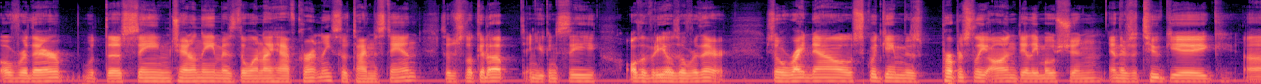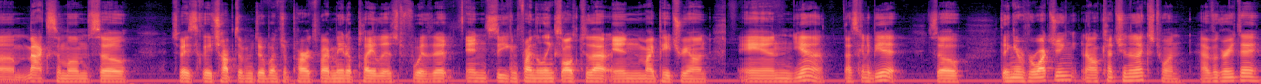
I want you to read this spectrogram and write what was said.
over there with the same channel name as the one I have currently, so Time to Stand. So just look it up and you can see all the videos over there. So right now, Squid Game is purposely on Daily Motion, and there's a two gig um, maximum. So it's basically chopped up into a bunch of parts. But I made a playlist with it, and so you can find the links all to that in my Patreon. And yeah, that's gonna be it. So thank you for watching, and I'll catch you in the next one. Have a great day.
